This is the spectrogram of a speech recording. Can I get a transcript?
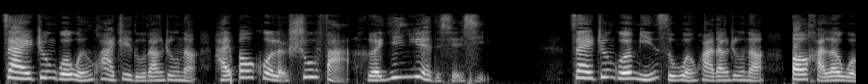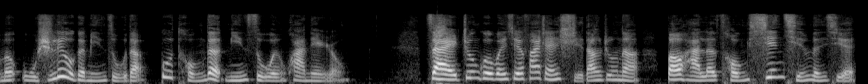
在中国文化制度当中呢，还包括了书法和音乐的学习。在中国民俗文化当中呢，包含了我们五十六个民族的不同的民俗文化内容。在中国文学发展史当中呢，包含了从先秦文学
